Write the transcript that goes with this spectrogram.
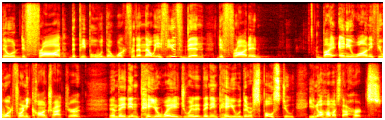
they would defraud the people that worked for them. Now, if you've been defrauded by anyone, if you worked for any contractor and they didn't pay your wage, they didn't pay you what they were supposed to, you know how much that hurts.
